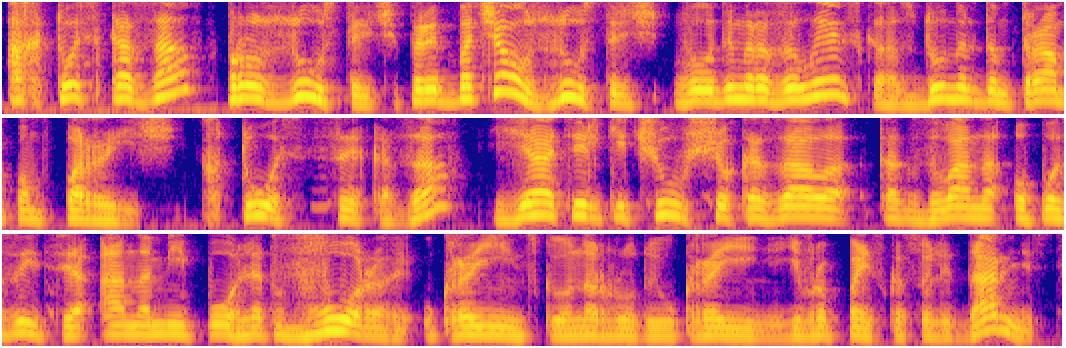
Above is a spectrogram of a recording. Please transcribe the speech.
А хтось казав про зустріч, передбачав зустріч Володимира Зеленського з Дональдом Трампом в Парижі. Хтось це казав? Я тільки чув, що казала так звана опозиція, а на мій погляд, вороги українського народу і Україні, Європейська солідарність.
